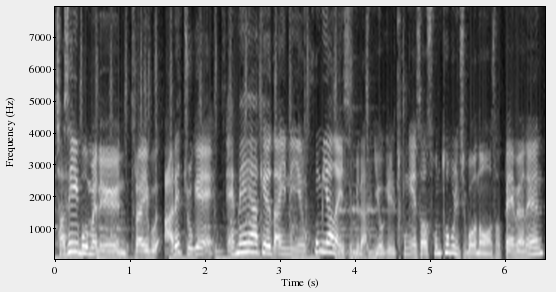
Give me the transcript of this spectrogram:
자세히 보면은 드라이브 아래쪽에 애매하게 나 있는 홈이 하나 있습니다. 여기를 통해서 손톱을 집어넣어서 빼면은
